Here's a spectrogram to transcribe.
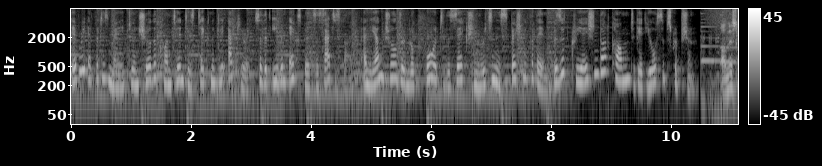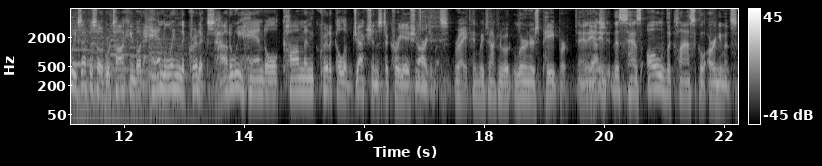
every effort is made to ensure the content is technically accurate so that even experts are satisfied, and young children look forward to the section written especially for them. Visit creation.com to get your subscription. On this week's episode, we're talking about handling the critics. How do we handle common critical objections to creation arguments? Right, and we're talking about Lerner's paper. And Yes. it- it- this has all of the classical arguments.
